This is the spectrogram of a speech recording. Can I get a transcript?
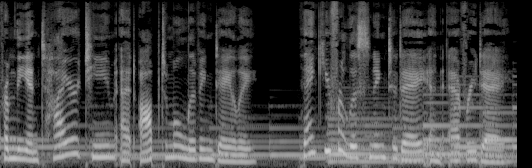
From the entire team at Optimal Living Daily, thank you for listening today and every day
